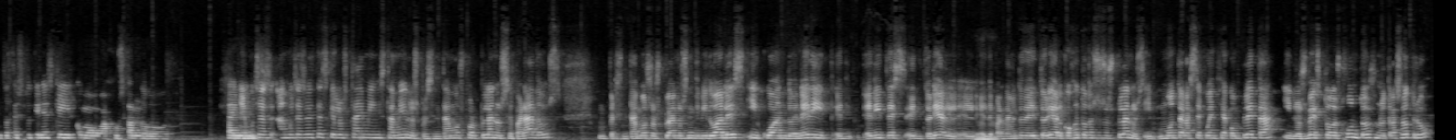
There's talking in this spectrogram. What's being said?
Entonces tú tienes que ir como ajustando timings. Hay muchas, hay muchas veces que los timings también los presentamos por planos separados, presentamos los planos individuales y cuando en Edit, ed- Edit es editorial, el, el departamento de editorial coge todos esos planos y monta la secuencia completa y los ves todos juntos, uno tras otro,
